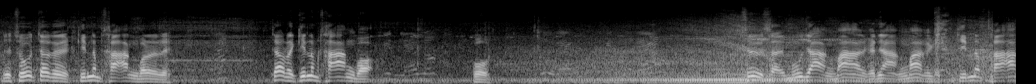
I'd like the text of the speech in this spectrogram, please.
เดี๋ยวโชว์เจ้าจะกินน้ำทางบ่เลยเจ้าจะกินน้ำทางบ่กินแล้วเนาะโหชื่อใส่หมูย่างมากกันย่างมากก็กินน้ำทาง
